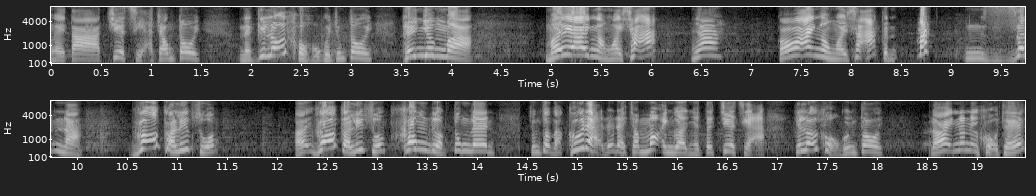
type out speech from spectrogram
người ta chia sẻ cho ông tôi là cái lỗi khổ của chúng tôi. Thế nhưng mà mấy anh ở ngoài xã nhá, có anh ở ngoài xã cần bắt dân là gỡ clip xuống. Đấy, gỡ clip xuống không được tung lên. Chúng tôi bảo cứ để để để cho mọi người người ta chia sẻ cái lỗi khổ của chúng tôi. Đấy, nó lại khổ thế.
